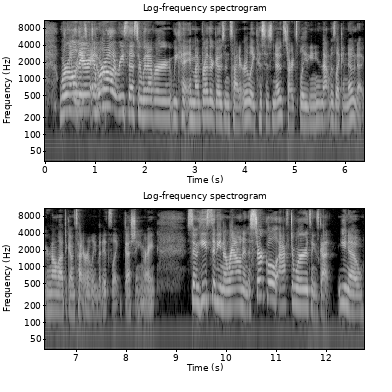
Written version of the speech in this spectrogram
we're all where this there is and we're all at recess or whatever. We can, and my brother goes inside early because his nose starts bleeding. And that was like a no no. You're not allowed to go inside early, but it's like gushing, right? So he's sitting around in the circle afterwards and he's got, you know,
